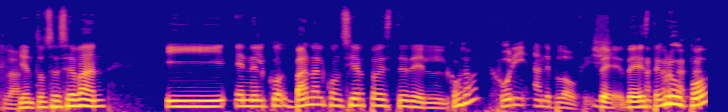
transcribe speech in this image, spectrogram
Claro. Y entonces se van y en el van al concierto este del, ¿cómo se llama? Hootie and the Blowfish. de, de este grupo.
